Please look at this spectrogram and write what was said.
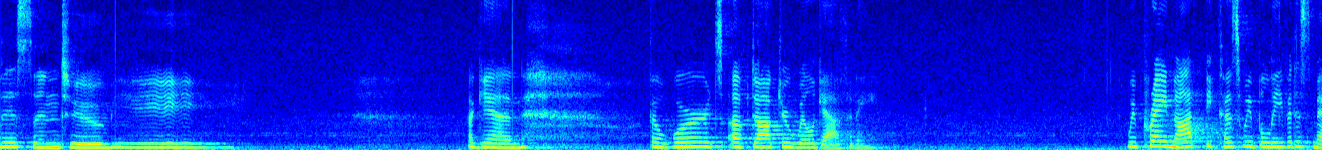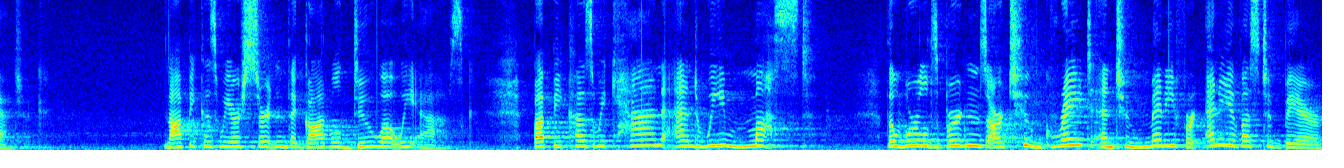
listen to me. Again, the words of Dr. Wil Gafney. We pray not because we believe it is magic, not because we are certain that God will do what we ask, but because we can and we must the world's burdens are too great and too many for any of us to bear.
